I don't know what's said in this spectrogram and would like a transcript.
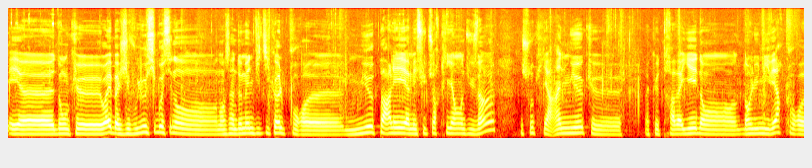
Et euh, donc, euh, ouais, bah, j'ai voulu aussi bosser dans, un domaine viticole pour euh, mieux parler à mes futurs clients du vin. Je trouve qu'il n'y a rien de mieux que, que de travailler dans, l'univers pour,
